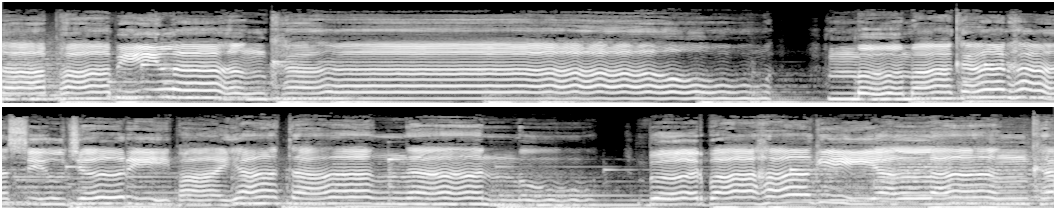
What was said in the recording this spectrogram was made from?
Apabila engkau hasil jerih payah tanganmu, berbahagialah engkau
